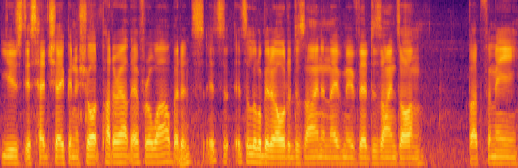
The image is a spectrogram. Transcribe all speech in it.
used this head shape in a short putter out there for a while, but it's it's it's a little bit older design, and they've moved their designs on. But for me,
